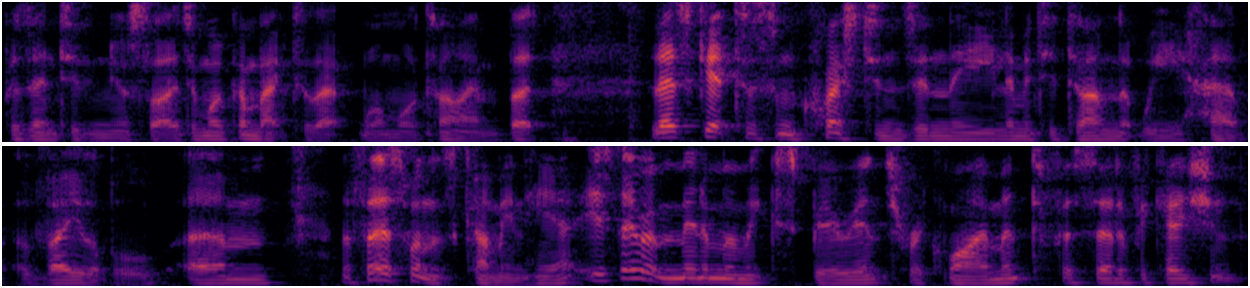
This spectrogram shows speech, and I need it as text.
presented in your slides. And we'll come back to that one more time. But let's get to some questions in the limited time that we have available. Um, the first one that's come in here, is there a minimum experience requirement for certification?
